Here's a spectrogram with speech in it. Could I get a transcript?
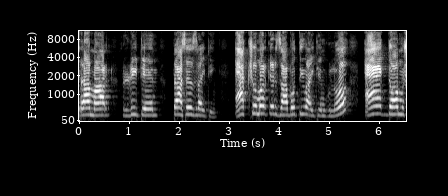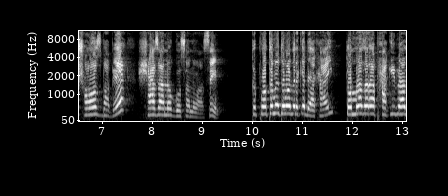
গ্রামার রিটেন প্যাসেজ রাইটিং একশো মার্কের যাবতীয় আইটেমগুলো একদম সহজভাবে সাজানো, গোছানো আছে। তো প্রথমে তোমাদেরকে দেখাই, তোমরা যারা ফাঁকিবাজ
